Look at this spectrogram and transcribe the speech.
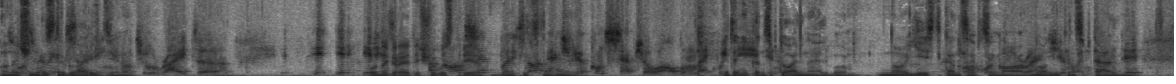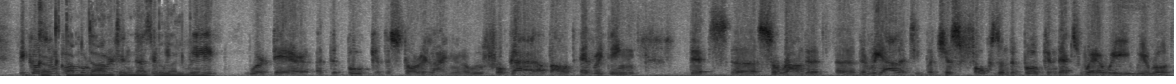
Он очень быстро говорит, Дима. Он играет еще быстрее. Я представляю. Это не концептуальный альбом, но есть концепция у него, но он не концептуальный. Как там Данте у нас был альбом were there at the book, at the storyline. You know, we forgot about everything that uh, surrounded uh, the reality, but just focus on the book, and that's where we, we wrote.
